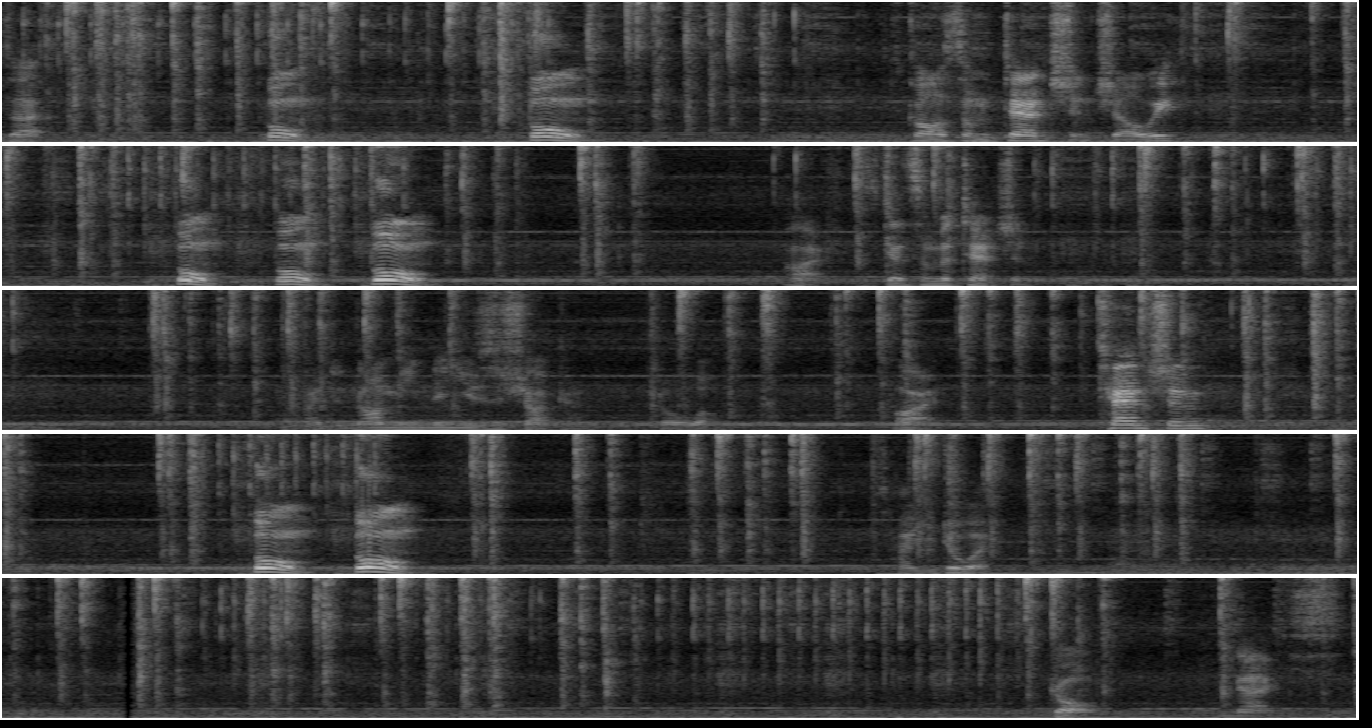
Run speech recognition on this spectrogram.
That? Boom. Boom. Call some attention, shall we? Boom, boom, boom. Alright, let's get some attention. I did not mean to use a shotgun. Go low. Alright. Tension. Boom, boom. That's how you do it. Go. Nice.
